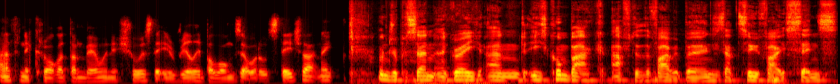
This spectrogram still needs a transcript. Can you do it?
Anthony Crolla done well and he shows that he really belongs at world stage that night. 100% agree. And he's come back after the fight with Burns. He's had two fights since.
